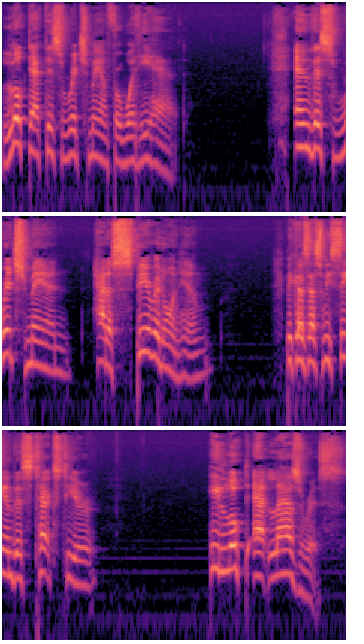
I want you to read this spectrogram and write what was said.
looked at this rich man for what he had. And this rich man had a spirit on him because as we see in this text here, he looked at Lazarus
